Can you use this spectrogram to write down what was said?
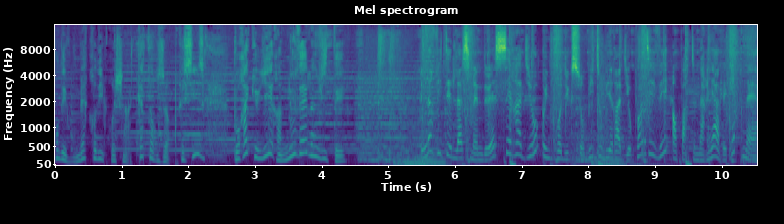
rendez-vous mercredi prochain à 14h précise pour accueillir un nouvel invité. L'invité de la semaine de SC Radio, une production b2b radio.tv en partenariat avec Epner.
